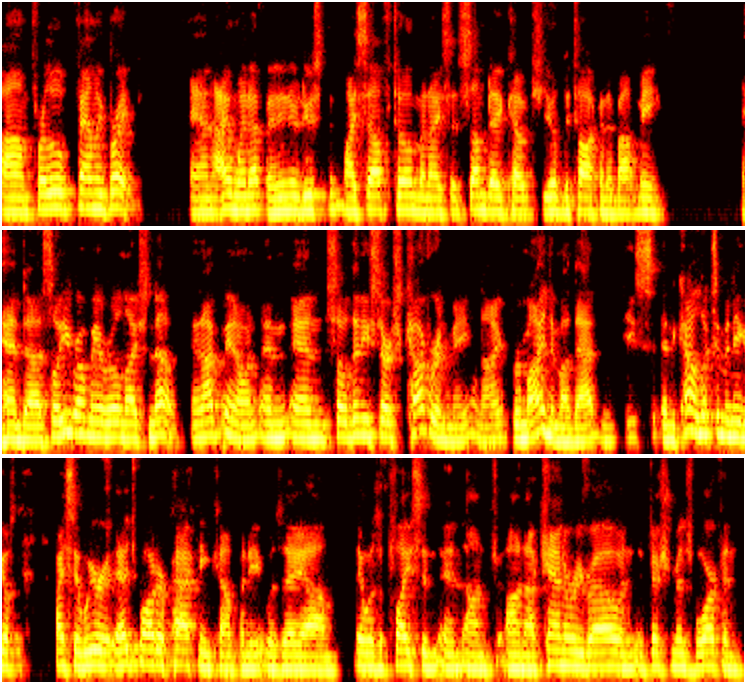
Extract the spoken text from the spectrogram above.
um, for a little family break. And I went up and introduced myself to him, and I said, "Someday, Coach, you'll be talking about me." And uh, so he wrote me a real nice note, and I, you know, and and so then he starts covering me, and I remind him of that, and he's and he kind of looks at me and he goes, "I said we were at Edgewater Packing Company. It was a um, there was a place in, in on on uh, Cannery Row and, and Fisherman's Wharf and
